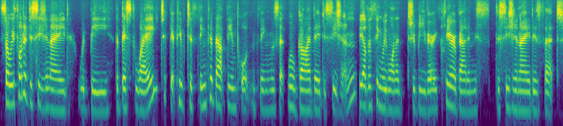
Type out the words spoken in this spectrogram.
So we thought a decision aid would be the best way to get people to think about the important things that will guide their decision. The other thing we wanted to be very clear about in this decision aid is that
